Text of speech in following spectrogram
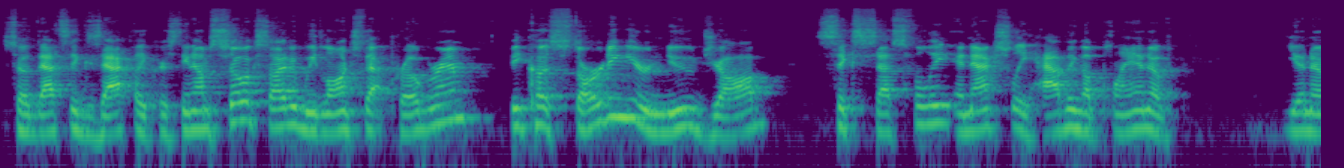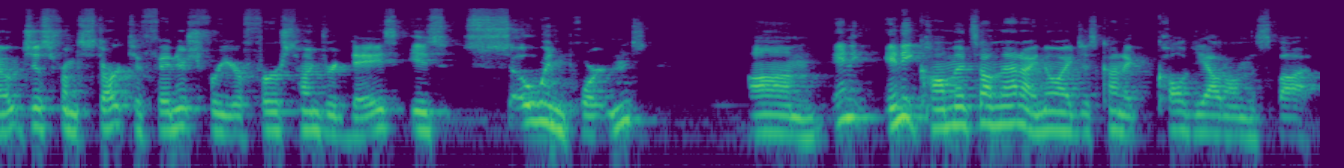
So that's exactly, Christine. I'm so excited we launched that program because starting your new job successfully and actually having a plan of, you know, just from start to finish for your first hundred days is so important. Um, any any comments on that? I know I just kind of called you out on the spot.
